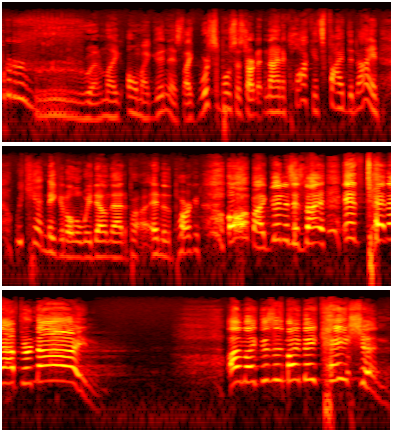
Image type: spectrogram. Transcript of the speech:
and I'm like, oh my goodness, like we're supposed to start at nine o'clock. It's five to nine. We can't make it all the way down that end of the park. Oh my goodness, it's nine. It's ten after nine. I'm like, this is my vacation.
